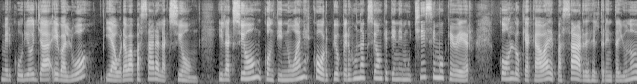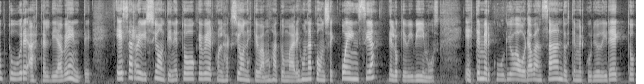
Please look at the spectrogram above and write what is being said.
Mercurio ya evaluó y ahora va a pasar a la acción. Y la acción continúa en Escorpio, pero es una acción que tiene muchísimo que ver con lo que acaba de pasar desde el 31 de octubre hasta el día 20. Esa revisión tiene todo que ver con las acciones que vamos a tomar, es una consecuencia de lo que vivimos. Este Mercurio ahora avanzando, este Mercurio directo,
